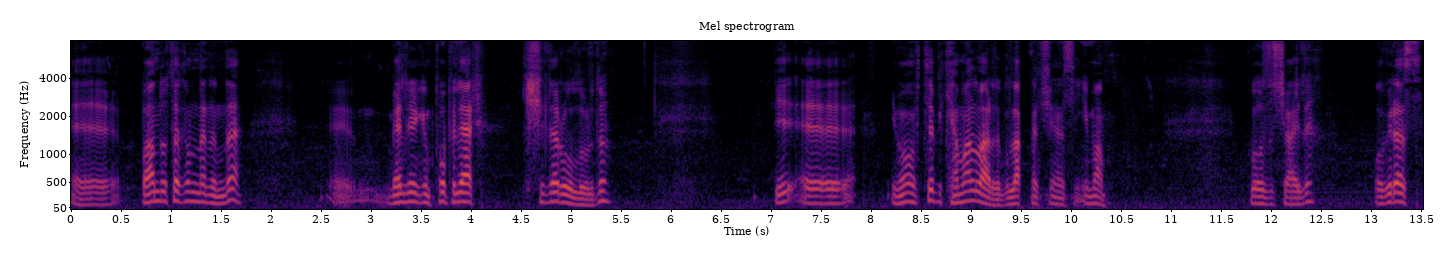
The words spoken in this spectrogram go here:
e, bando takımlarında e, belirgin popüler kişiler olurdu. Bir e, İmam Hatip'te bir Kemal vardı. Bulakla Çiğnesi imam. Gozlu Çaylı. O biraz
